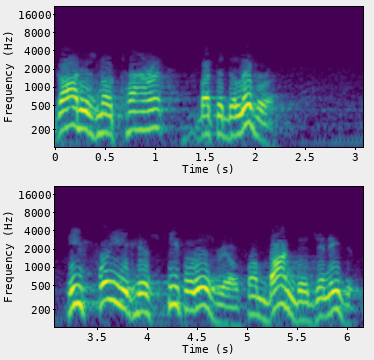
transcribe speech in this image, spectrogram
God is no tyrant, but the deliverer. He freed his people Israel from bondage in Egypt.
